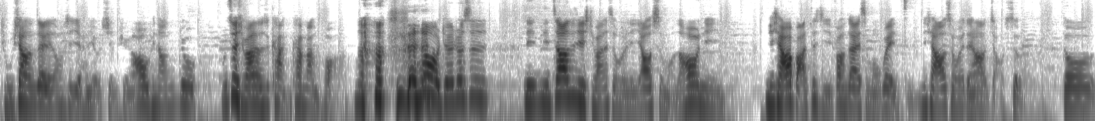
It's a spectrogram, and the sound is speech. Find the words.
图像类的东西也很有兴趣，然后我平常就。我最喜欢的是看看漫画，那 那我觉得就是你你知道自己喜欢什么，你要什么，然后你你想要把自己放在什么位置，你想要成为怎样的角色，都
